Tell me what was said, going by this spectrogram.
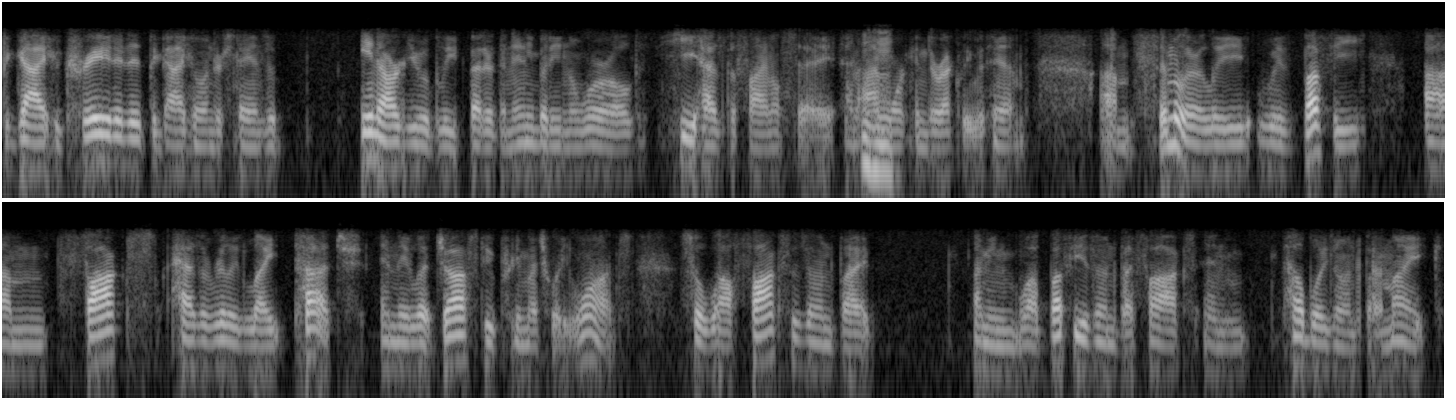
the guy who created it, the guy who understands it inarguably better than anybody in the world, he has the final say, and I'm Mhm. working directly with him. Um, similarly, with Buffy, um, Fox has a really light touch, and they let Joss do pretty much what he wants. So while Fox is owned by, I mean, while Buffy is owned by Fox and Hellboy is owned by Mike,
